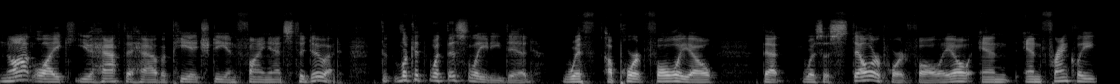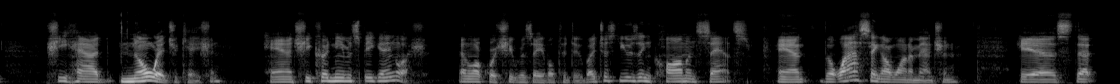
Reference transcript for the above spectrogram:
not like you have to have a PhD in finance to do it. Look at what this lady did with a portfolio that was a stellar portfolio and and frankly, she had no education and she couldn't even speak English. And look what she was able to do by just using common sense. And the last thing I want to mention is that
